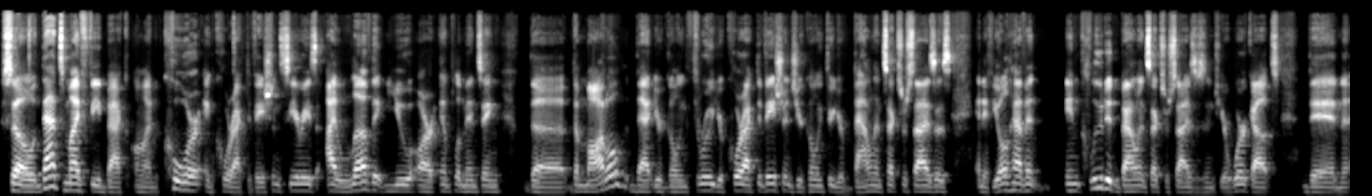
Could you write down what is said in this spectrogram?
So that's my feedback on core and core activation series. I love that you are implementing the, the model that you're going through your core activations, you're going through your balance exercises. And if you all haven't included balance exercises into your workouts, then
